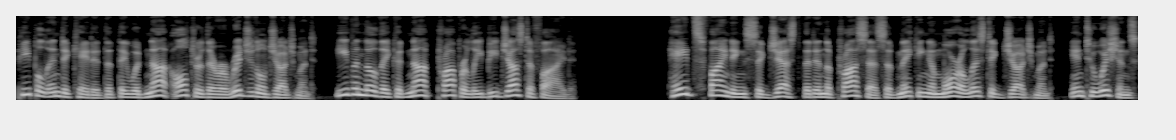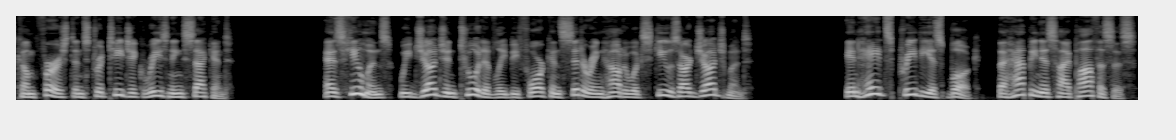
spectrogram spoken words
people indicated that they would not alter their original judgment, even though they could not properly be justified. Haidt's findings suggest that in the process of making a moralistic judgment, intuitions come first and strategic reasoning second. As humans, we judge intuitively before considering how to excuse our judgment. In Haidt's previous book, The Happiness Hypothesis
